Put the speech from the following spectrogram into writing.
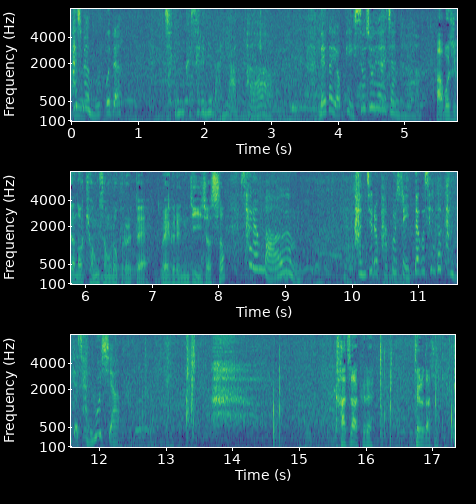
하지만 무엇보다 지금은 그 사람이 많이 아파. 내가 옆에 있어줘야 하잖아. 아버지가 너 경성으로 부를 때 왜 그랬는지 잊었어? 사람 마음 강제로 바꿀 수 있다고 생각하는 게 잘못이야. 가자 그래 데려다 줄게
